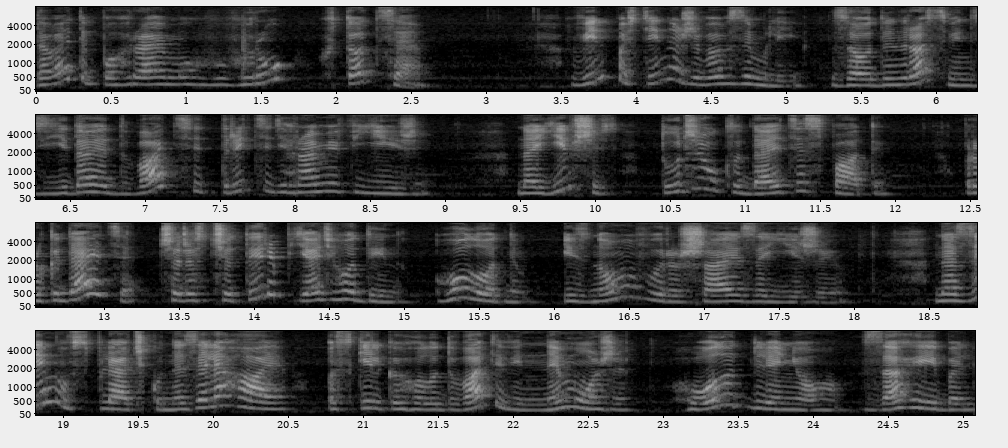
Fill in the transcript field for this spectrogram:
давайте пограємо в гру Хто це? Він постійно живе в землі. За один раз він з'їдає 20-30 грамів їжі. Наївшись, тут же укладається спати. Прокидається через 4-5 годин голодним і знову вирушає за їжею. На зиму в сплячку не залягає, оскільки голодувати він не може. Голод для нього загибель.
